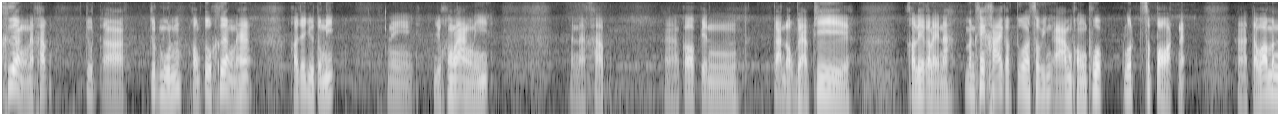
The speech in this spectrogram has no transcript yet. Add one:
เครื่องนะครับ จุดอ่า จุดหมุนของตัวเครื่องนะฮะเขาจะอยู่ตรงนี้นี่อยู่ข้างล่างนี้นะครับอ่าก็เป็นการออกแบบที่เขาเรียกอะไรนะ มันคล้ายๆกับตัวสวิงอาร์มของพวกรถสปอร์ตเนี่ยอ่าแต่ว่ามัน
